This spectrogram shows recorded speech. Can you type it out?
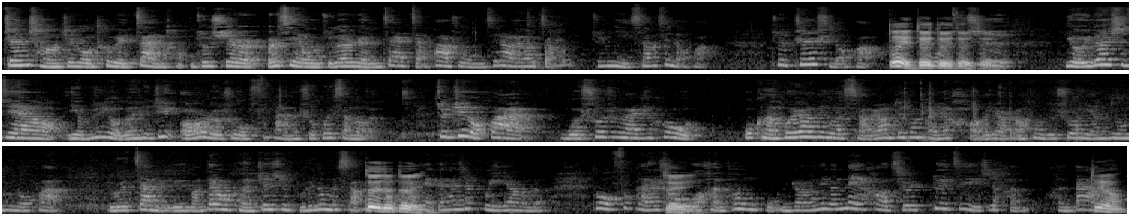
真诚，这个我特别赞同。就是，而且我觉得人在讲话的时候，我们尽量要讲就是你相信的话，就真实的话。对对对对对，就是有一段时间哦，也不是有段时间，就偶尔的时候，我复盘的时候会想到，就这个话我说出来之后，我可能会让那个想让对方感觉好一点，然后我就说言不由衷的话，比如说赞美对方，但我可能真实不是那么想，对对对观点跟他是不一样的。跟我复盘的时候，我很痛苦，你知道吗？那个内耗其实对自己是很很大的。对啊，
